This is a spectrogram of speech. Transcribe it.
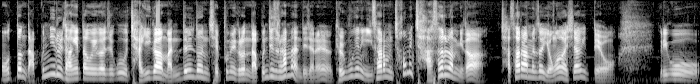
어떤 나쁜 일을 당했다고 해가지고 자기가 만들던 제품에 그런 나쁜 짓을 하면 안 되잖아요. 결국에는 이 사람은 처음에 자살을 합니다. 자살을 하면서 영화가 시작이 돼요. 그리고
